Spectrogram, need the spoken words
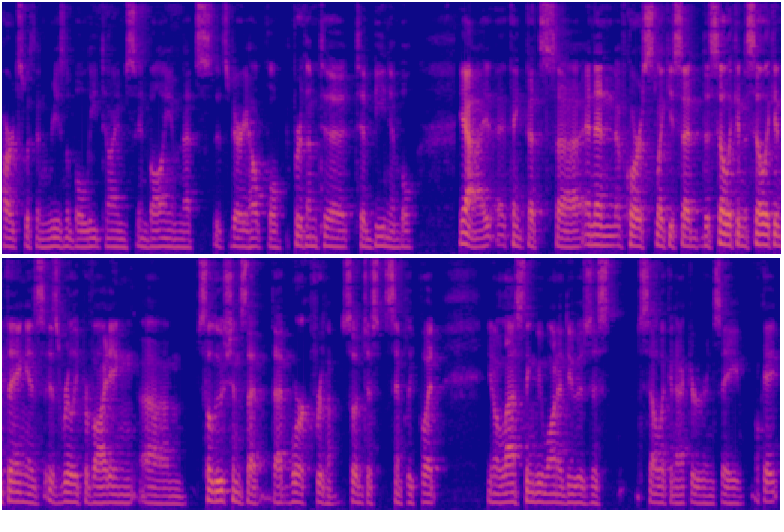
parts within reasonable lead times in volume. That's it's very helpful for them to to be nimble. Yeah, I, I think that's uh, and then of course, like you said, the silicon to silicon thing is is really providing um, solutions that that work for them. So just simply put, you know, last thing we want to do is just sell a connector and say, okay,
